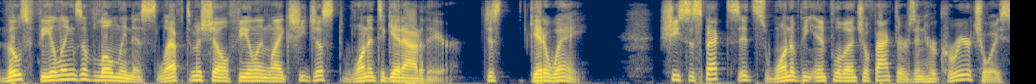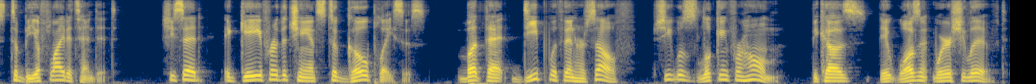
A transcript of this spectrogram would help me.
Those feelings of loneliness left Michelle feeling like she just wanted to get out of there, just get away. She suspects it's one of the influential factors in her career choice to be a flight attendant. She said it gave her the chance to go places, but that deep within herself, she was looking for home because it wasn't where she lived.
